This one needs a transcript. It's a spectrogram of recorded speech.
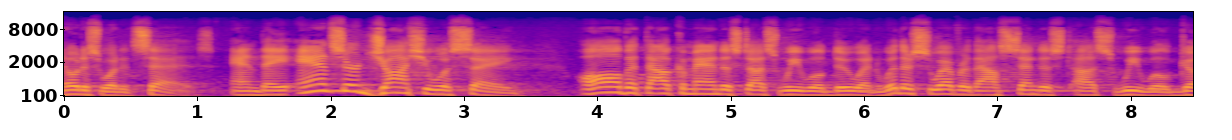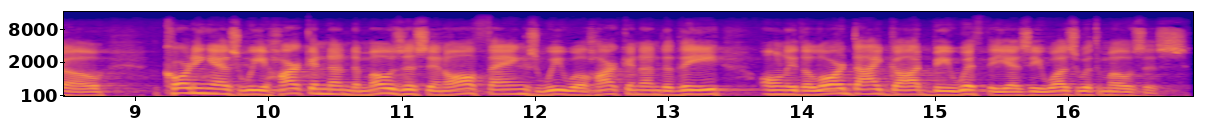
Notice what it says. And they answered Joshua, saying, All that thou commandest us we will do, and whithersoever thou sendest us we will go. According as we hearkened unto Moses in all things, we will hearken unto thee. Only the Lord thy God be with thee as he was with Moses.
